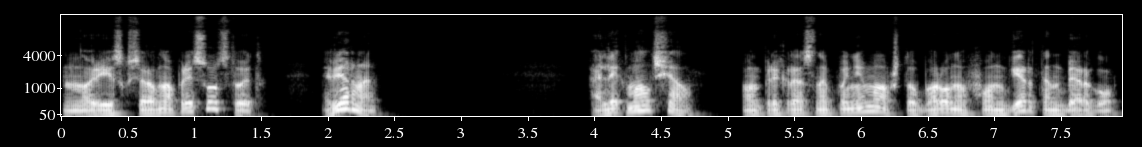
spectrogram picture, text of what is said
но риск все равно присутствует, верно? Олег молчал. Он прекрасно понимал, что барону фон Гертенбергу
